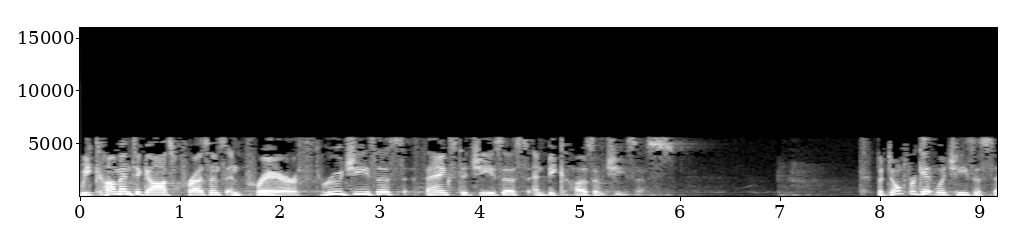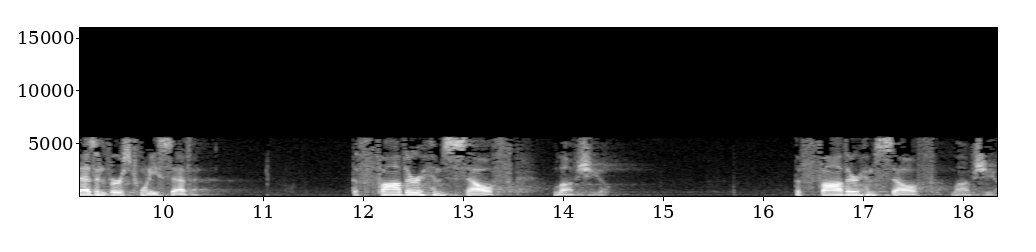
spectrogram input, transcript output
We come into God's presence and prayer through Jesus, thanks to Jesus, and because of Jesus. But don't forget what Jesus says in verse 27. The Father Himself loves you. The Father Himself loves you.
